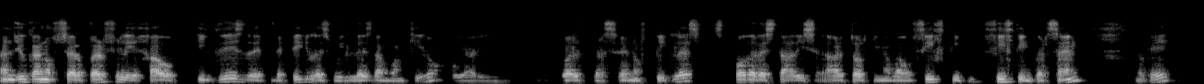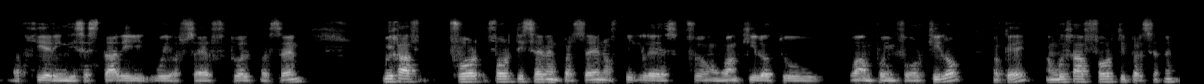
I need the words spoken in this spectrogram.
And you can observe perfectly how increase the, the piglets with less than one kilo. We are in 12% of piglets. Other studies are talking about 50, 15%, okay? But here in this study, we observe 12%. We have 47% of piglets from one kilo to 1.4 kilo, okay? And we have 40%,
